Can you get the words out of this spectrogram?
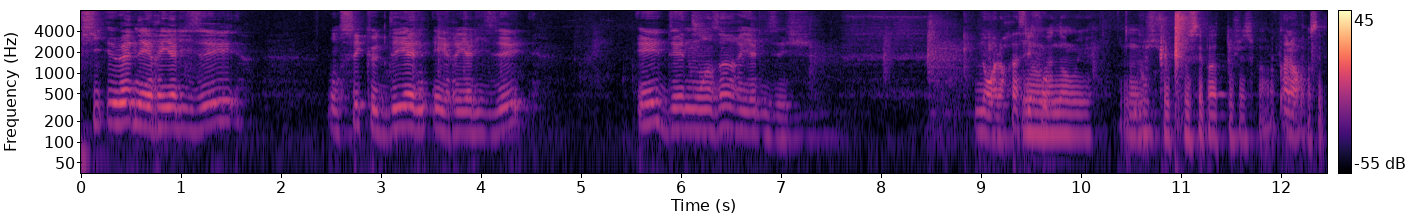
si EN est réalisé, on sait que DN est réalisé et DN-1 réalisé. Non, alors ça c'est faux. bah non, oui. Non. Je, je sais pas, je sais pas. comment Alors. procéder.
